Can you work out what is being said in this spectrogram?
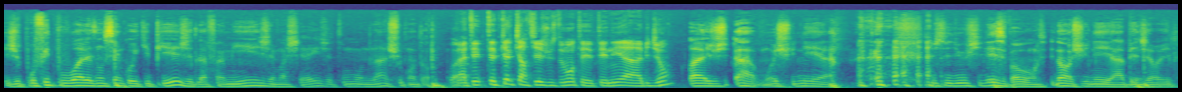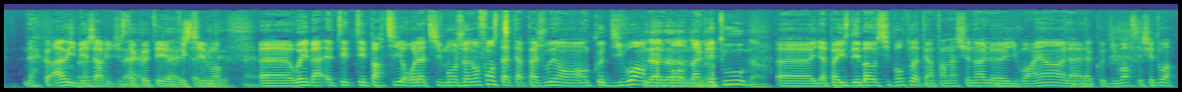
Je profite pour voir les anciens coéquipiers. J'ai de la famille, j'ai ma chérie, j'ai tout le monde là. Je suis content. Voilà. Ah, T'es de quel quartier justement? T'es t'es né à Abidjan? Ouais, je, ah, moi je suis né à. je te dis où je suis né, c'est pas bon. Non, je suis né à Benjerville. D'accord. Ah oui, bien Gerville, juste à côté, effectivement. ouais. Euh, oui, bah t'es t'es parti relativement jeune en France. T'as t'as pas joué en, en Côte d'Ivoire, mais Non, non, bon, non, malgré non, tout, il n'y a pas eu ce débat aussi pour toi. T'es international euh, ivoirien. La, la Côte d'Ivoire, c'est chez toi.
